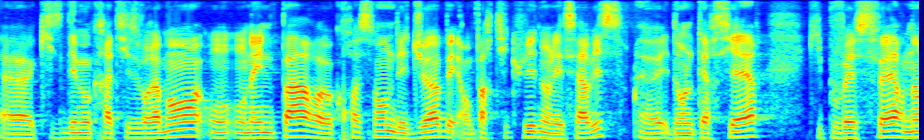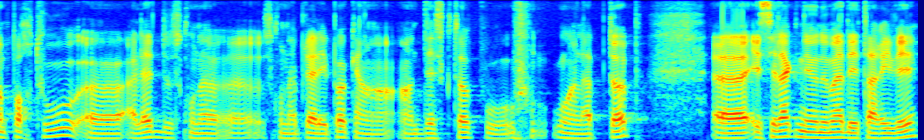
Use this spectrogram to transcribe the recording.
euh, qui se démocratisent vraiment, on, a une part euh, croissante des jobs, et en particulier dans les services euh, et dans le tertiaire, qui pouvait se faire n'importe où à l'aide de ce qu'on appelait à l'époque un, desktop ou, un laptop. Et c'est là que Neonomad est arrivé.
